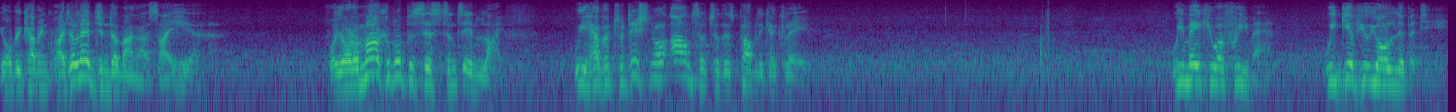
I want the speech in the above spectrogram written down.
you're becoming quite a legend among us, I hear. For your remarkable persistence in life. We have a traditional answer to this public acclaim. We make you a free man. We give you your liberty.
